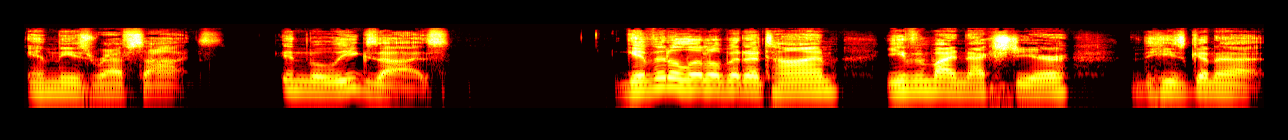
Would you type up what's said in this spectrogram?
in these refs' eyes, in the league's eyes. Give it a little bit of time. Even by next year, he's gonna.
